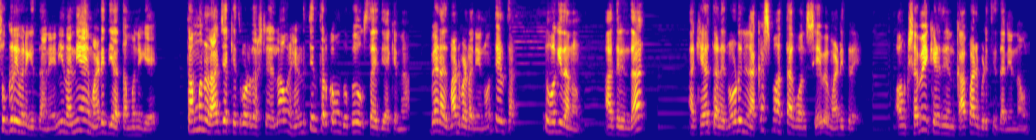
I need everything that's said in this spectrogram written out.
ಸುಗ್ರೀವನಿಗಿದ್ದಾನೆ. ನೀನ್ ಅನ್ಯಾಯ ಮಾಡಿದ್ಯಾ ತಮ್ಮನಿಗೆ? ತಮ್ಮನ ರಾಜ್ಯ ಕಿತ್ಕೊಳ್ಳೋದಷ್ಟೇ ಅಲ್ಲ, ಅವನ ಹೆಂಡತಿನ ಕರ್ಕೊಂಡ್ ಉಪಯೋಗಿಸ್ತಾ ಇದ್ಯಾ ಆಕೆನ? ಬೇಡ ಮಾಡಬೇಡ ನೀನು ಅಂತ ಹೇಳ್ತಾಳೆ. ಹೋಗಿದ್ದಾನ ಆದ್ರಿಂದ ಆಕೆ ಹೇಳ್ತಾಳೆ, ನೋಡು, ನೀನು ಅಕಸ್ಮಾತ್ ಆಗಿ ಒಂದು ಸೇವೆ ಮಾಡಿದ್ರೆ ಅವನು ಕ್ಷಮೆ ಕೇಳಿದ್ರೆ ನೀನು ಕಾಪಾಡಿ ಬಿಡ್ತಿದ್ದ ನಿನ್ನ ಅವನು.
